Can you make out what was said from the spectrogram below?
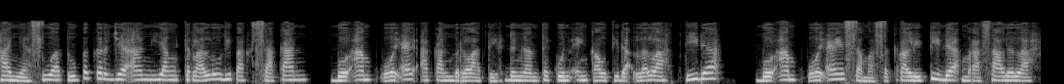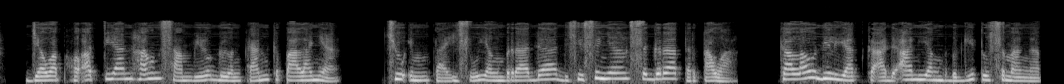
hanya suatu pekerjaan yang terlalu dipaksakan, Bo Ampue akan berlatih dengan tekun engkau tidak lelah tidak, Bo Ampue sama sekali tidak merasa lelah, jawab Hoa Tian Hang sambil gelengkan kepalanya. Chu Im Tai Su yang berada di sisinya segera tertawa. Kalau dilihat keadaan yang begitu semangat,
